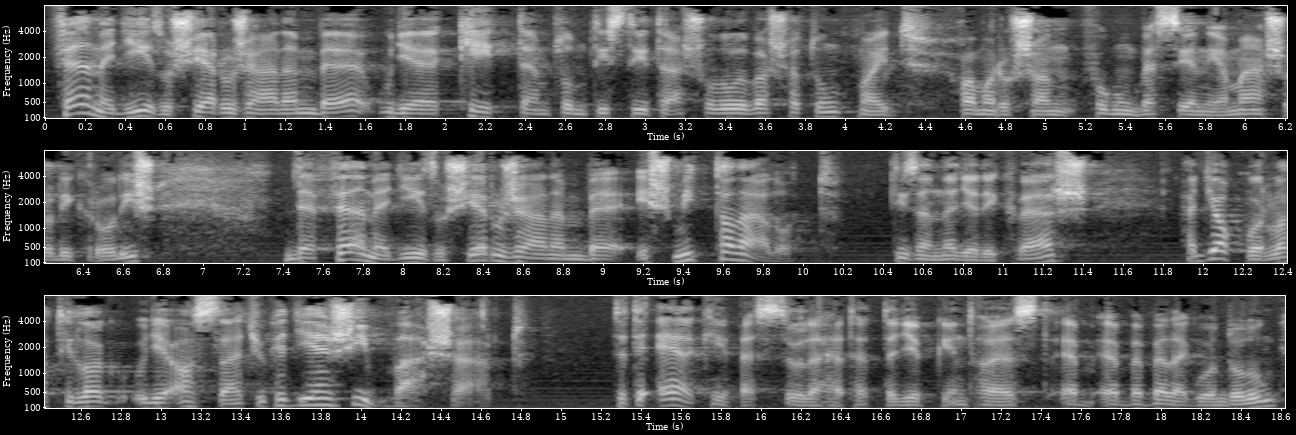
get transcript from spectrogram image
Felmegy Jézus Jeruzsálembe, ugye két templom tisztításról olvashatunk, majd hamarosan fogunk beszélni a másodikról is, de felmegy Jézus Jeruzsálembe, és mit találott? 14. vers. Hát gyakorlatilag ugye azt látjuk, egy ilyen zsibvásárt. Tehát elképesztő lehetett egyébként, ha ezt ebbe belegondolunk.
